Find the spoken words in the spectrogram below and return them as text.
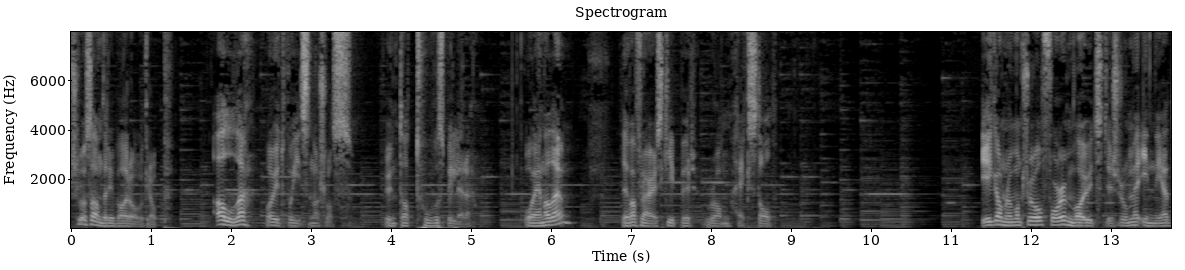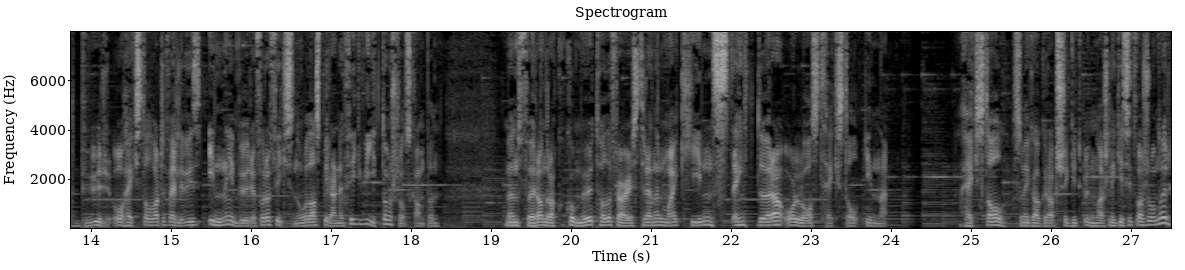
sloss andre i bar overkropp. Alle var ute på isen og sloss, unntatt to spillere. Og en av dem, det var Flyers keeper Ron Hextall. I gamle Montreal Forum var utstyrsrommet inne i et bur, og Hextall var tilfeldigvis inne i buret for å fikse noe da spillerne fikk vite om slåsskampen. Men før han rakk å komme ut, hadde Flyers-trener Mike Keenan stengt døra og låst Hextall inne. Hextall, som ikke akkurat skygget unna slike situasjoner,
